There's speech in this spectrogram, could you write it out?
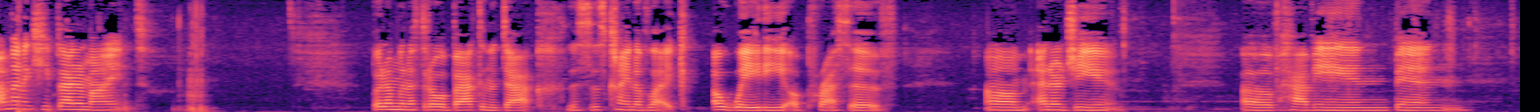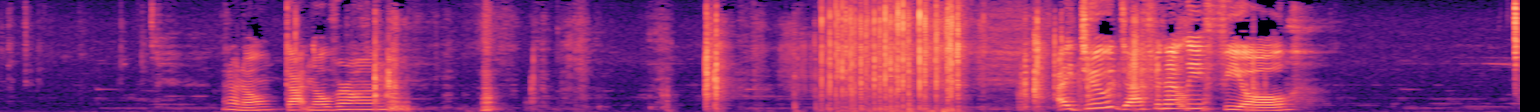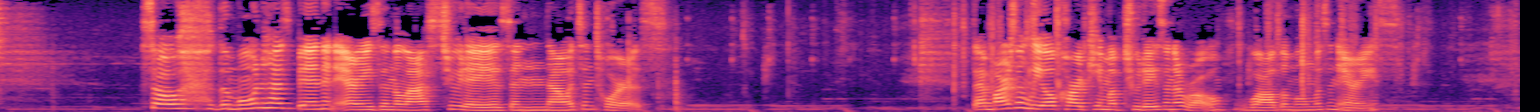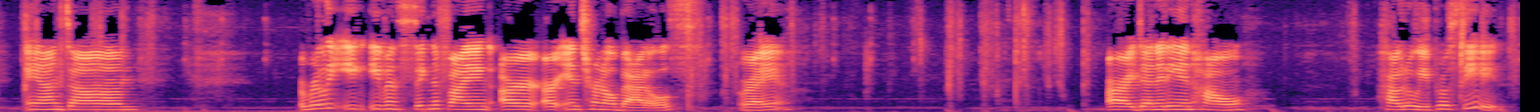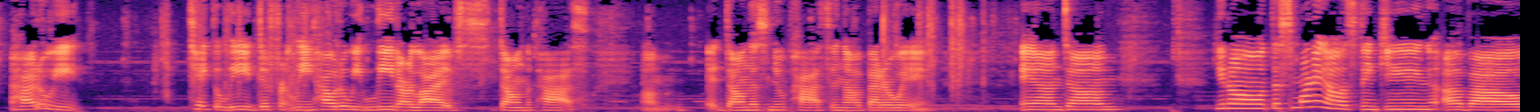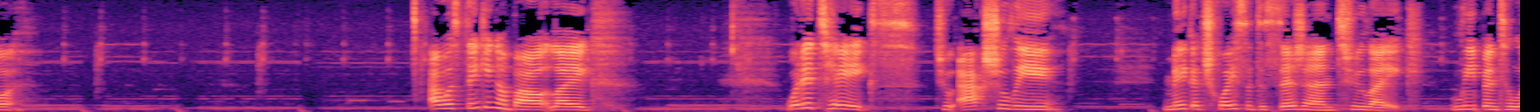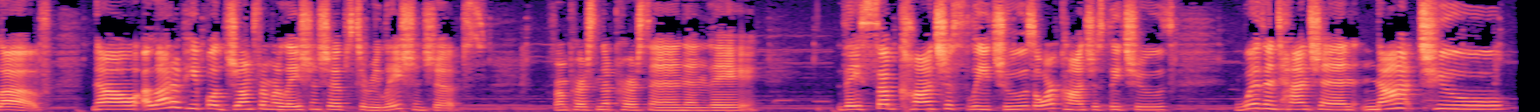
I'm going to keep that in mind. But I'm going to throw it back in the deck. This is kind of like a weighty, oppressive um, energy of having been I don't know, gotten over on. I do definitely feel so the moon has been in Aries in the last 2 days and now it's in Taurus. That Mars and Leo card came up two days in a row while the moon was in Aries. And um, really e- even signifying our, our internal battles, right? Our identity and how how do we proceed? How do we take the lead differently? How do we lead our lives down the path? Um, down this new path in a better way. And, um, you know, this morning I was thinking about. I was thinking about like what it takes to actually make a choice, a decision to like leap into love. Now, a lot of people jump from relationships to relationships from person to person and they they subconsciously choose or consciously choose with intention not to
